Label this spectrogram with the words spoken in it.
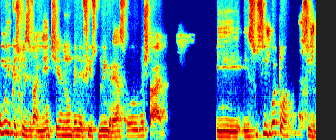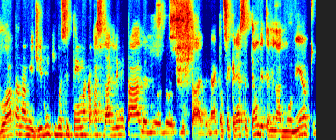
única e exclusivamente no benefício do ingresso no estádio. E isso se esgotou. Se esgota na medida em que você tem uma capacidade limitada do, do, do estádio. Né? Então, você cresce até um determinado momento,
